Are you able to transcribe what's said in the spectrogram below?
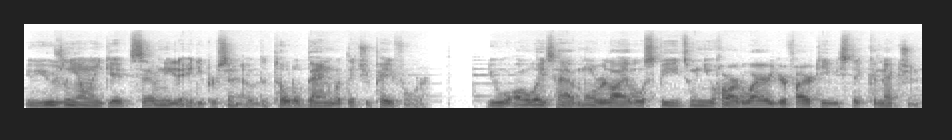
You usually only get 70 to 80% of the total bandwidth that you pay for. You will always have more reliable speeds when you hardwire your Fire TV Stick connection.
